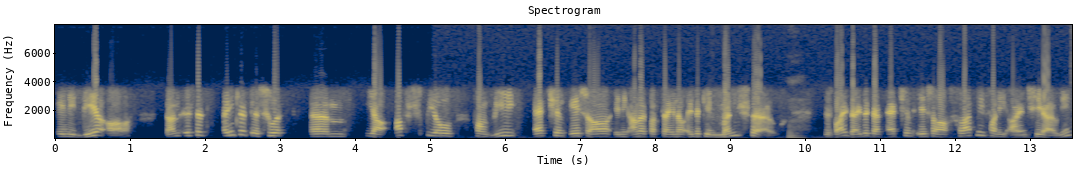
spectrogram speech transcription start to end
en die DA, dan is dit eintlik 'n soort ehm um, ja, afspeel van wie Action SA en die ander partye nou eintlik die minste hou. Dit is baie duidelik dat Action SA glad nie van die ANC hou nie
